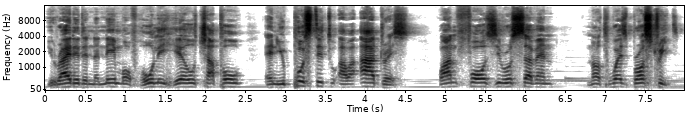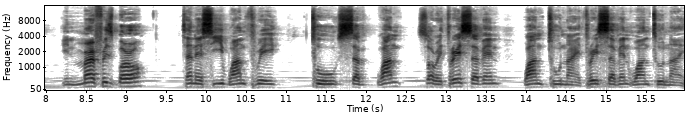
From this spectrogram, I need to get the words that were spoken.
you write it in the name of Holy Hill Chapel and you post it to our address 1407 Northwest Broad Street in Murfreesboro, Tennessee 13271 sorry 37129 37129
